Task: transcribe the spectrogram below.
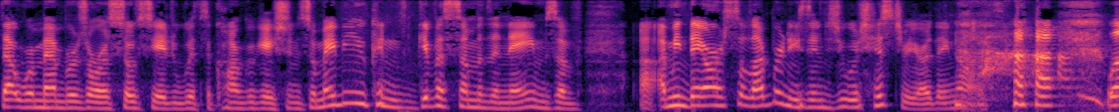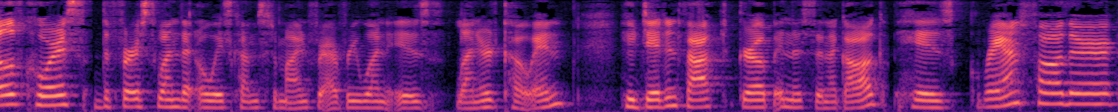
that were members or associated with the congregation. So maybe you can give us some of the names of uh, I mean, they are celebrities in Jewish history, are they not? well, of course, the first one that always comes to mind for everyone is Leonard Cohen, who did, in fact, grow up in the synagogue. His grandfather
